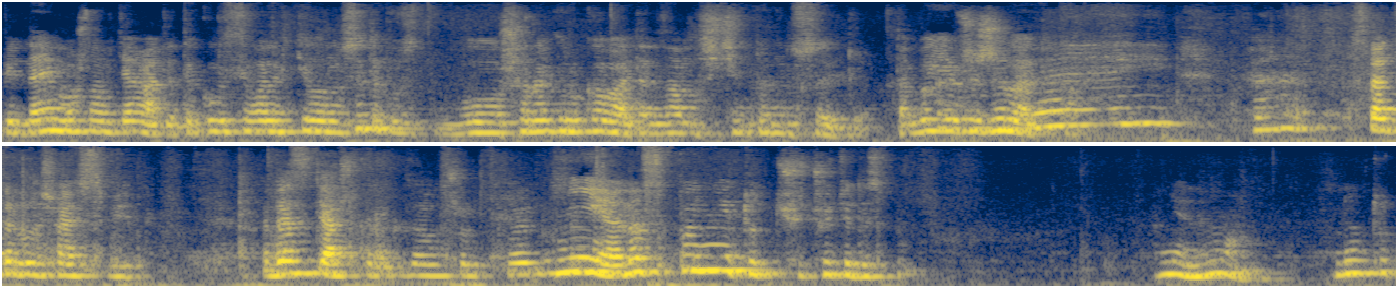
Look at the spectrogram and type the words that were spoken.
під неї можна вдягати. Ти колись його не хотіла носити, бо широкі рукава, ти не знала, чим то носити. В Тебе є вже жилетка. Светр лишай собі. А де затяжка? Казала, що видно? Ні, на спині тут чуть-чуть іде сп... Ні, нема. Ну тут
